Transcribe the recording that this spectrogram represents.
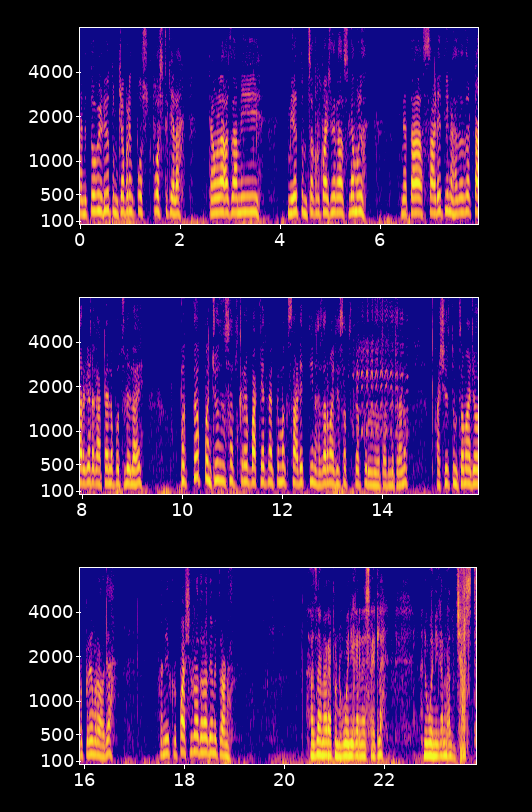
आणि तो व्हिडिओ तुमच्यापर्यंत पोस्ट पोस्ट केला. त्यामुळं आज आम्ही मी तुमचा कृपाशीर असल्यामुळं मी आता साडेतीन हजाराचं टार्गेट गाठायला पोचलेलो आहे. फक्त पंचवीस सबस्क्राईब बाकी आहेत नाही तर मग साडेतीन हजार माझे सबस्क्राईब पूर्ण होतात मित्रांनो. अशीच तुमचं माझ्यावर प्रेम राहू द्या. आणि कृपाशीर्वाद राहू द्या मित्रांनो. हा जाणार आपण वनीकरणा साईडला आणि वनीकरणात जास्त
